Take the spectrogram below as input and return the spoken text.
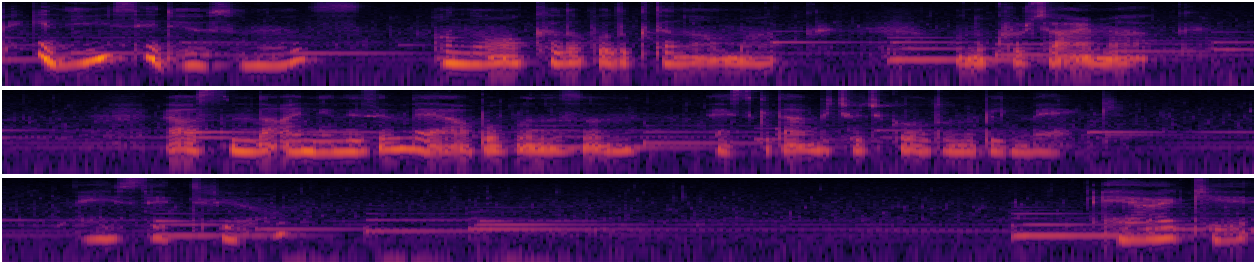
Peki ne hissediyorsunuz? Onu o kalabalıktan almak, onu kurtarmak ve aslında annenizin veya babanızın eskiden bir çocuk olduğunu bilmek ne hissettiriyor? Eğer ki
